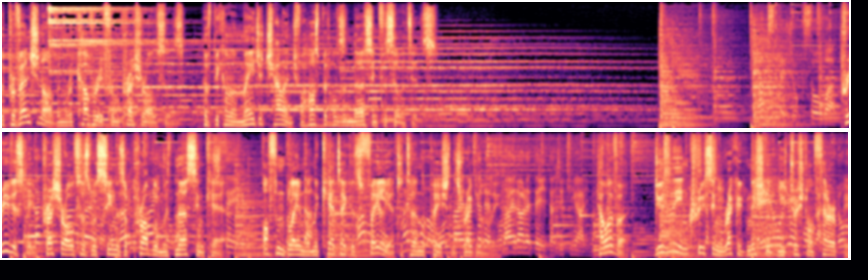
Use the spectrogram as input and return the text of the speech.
The prevention of and recovery from pressure ulcers have become a major challenge for hospitals and nursing facilities. Previously, pressure ulcers were seen as a problem with nursing care, often blamed on the caretaker's failure to turn the patients regularly. However, due to the increasing recognition of nutritional therapy,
